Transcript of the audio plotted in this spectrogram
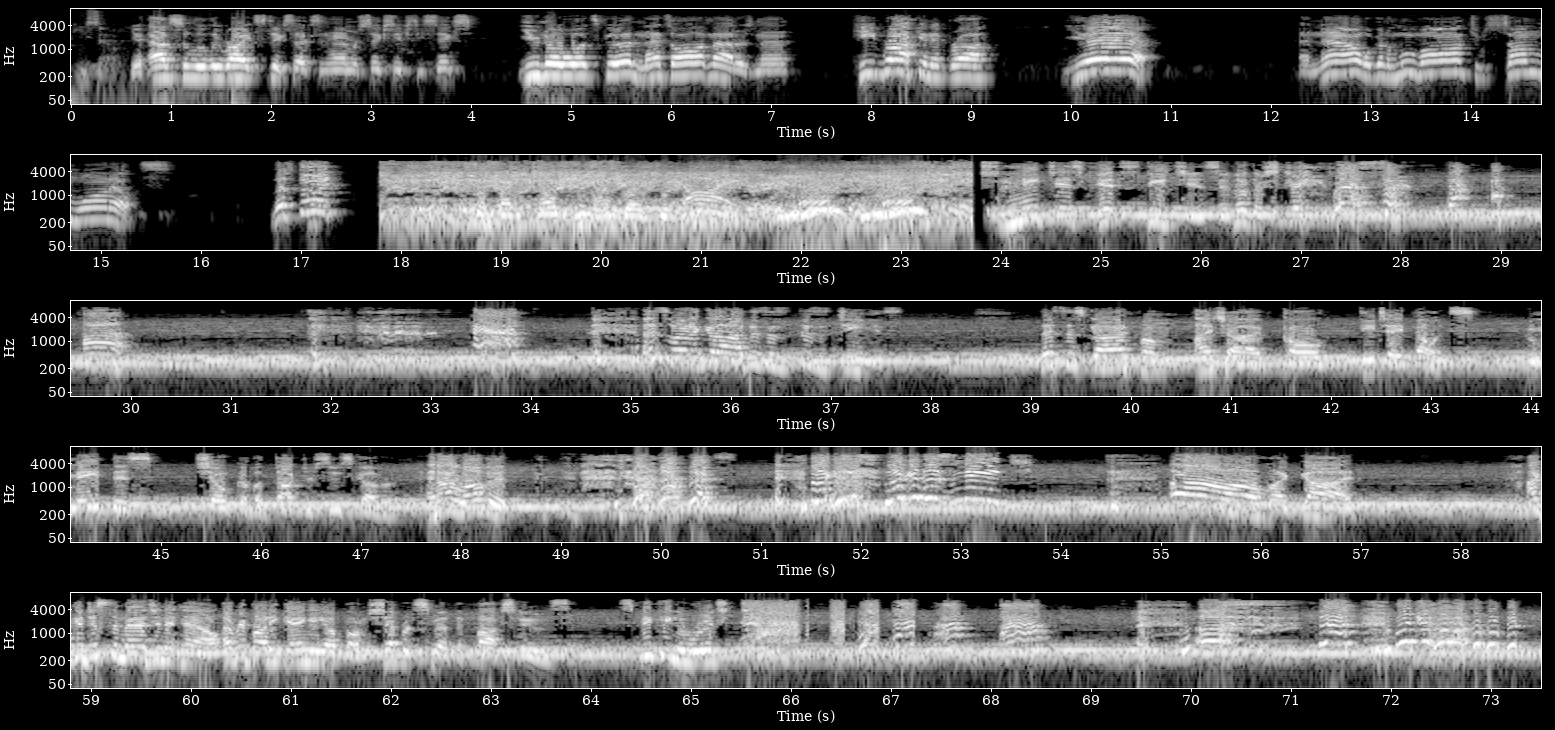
Peace out. you're absolutely right, Sticks Hexenhammer 666. You know what's good, and that's all that matters, man. Keep rocking it, bruh. Yeah! And now we're gonna move on to someone else. Let's do it! Somebody help me, I'm going to die. Sneetches get steeches, another street lesson. I swear to God, this is this is genius. There's this guy from iChive called DJ Pellets who made this joke of a Dr. Seuss cover, and I love it. look at look at this niche. Oh my God. I could just imagine it now. Everybody ganging up on Shepard Smith at Fox News. Speaking of which, Uh, look at him!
